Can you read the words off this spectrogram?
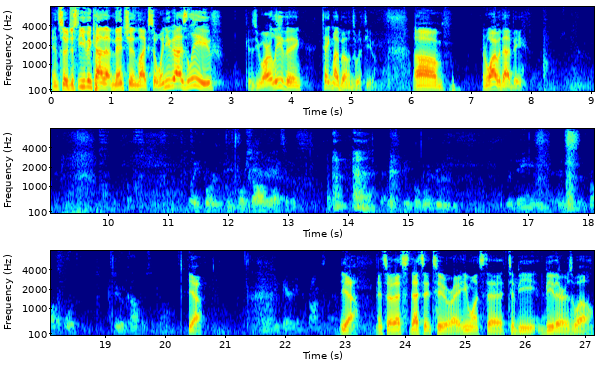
And so, just even kind of that mention, like, so when you guys leave, because you are leaving, take my bones with you. Um, and why would that be? Yeah. Yeah, and so that's that's it too, right? He wants to to be be there as well.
